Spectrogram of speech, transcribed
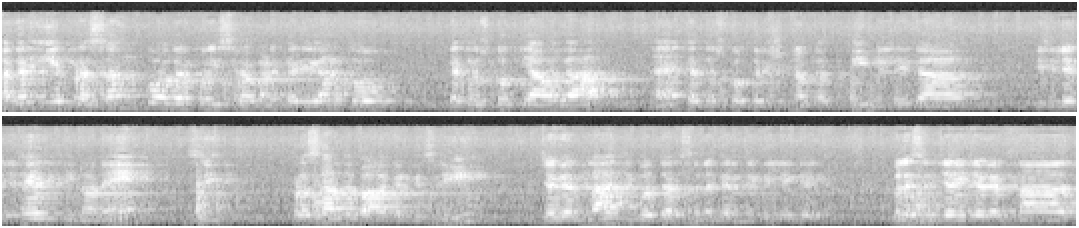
अगर ये प्रसंग को अगर कोई श्रवण करेगा तो कहते उसको क्या होगा? है? कहते उसको कृष्ण भक्ति मिलेगा। इसलिए फिर इन्होंने श्री प्रसाद पा करके श्री जगन्नाथ जी को दर्शन करने के लिए गए। बोले श्री जय जगन्नाथ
